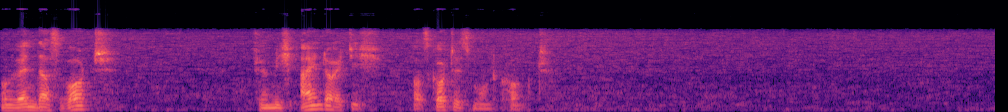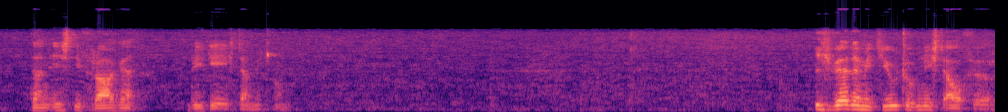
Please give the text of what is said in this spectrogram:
Und wenn das Wort für mich eindeutig aus Gottes Mund kommt, dann ist die Frage, wie gehe ich damit um? Ich werde mit YouTube nicht aufhören,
